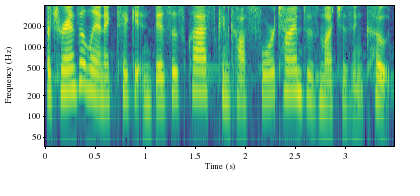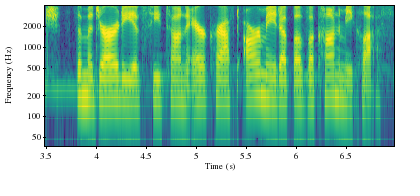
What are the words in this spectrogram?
A transatlantic ticket in business class can cost four times as much as in coach. The majority of seats on aircraft are made up of economy class,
